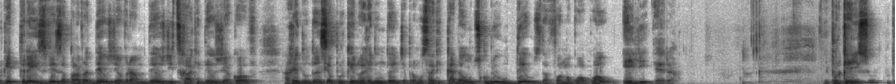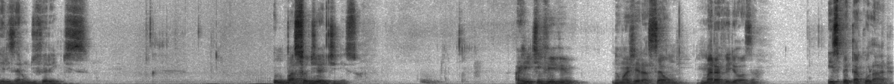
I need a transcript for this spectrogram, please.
Porque três vezes a palavra Deus de Abraão, Deus de Isaac, Deus de Jacob, a redundância porque não é redundante, é para mostrar que cada um descobriu o Deus da forma com a qual ele era. E por que isso? Porque eles eram diferentes. Um passo adiante nisso. A gente vive numa geração maravilhosa, espetacular,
